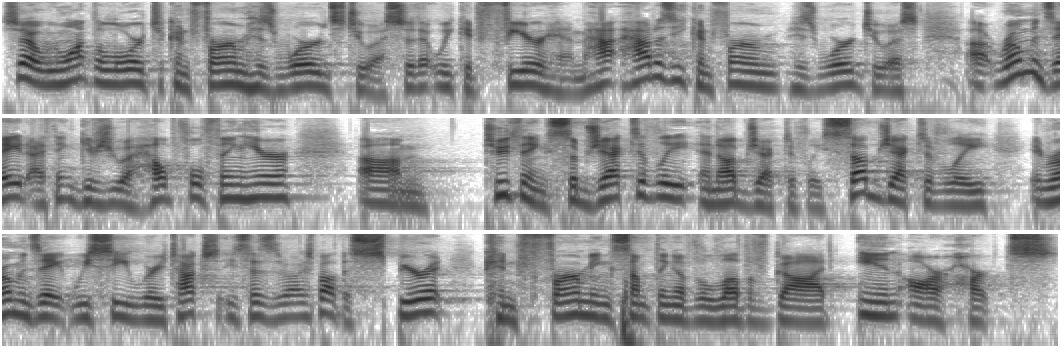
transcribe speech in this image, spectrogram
So we want the Lord to confirm his words to us so that we could fear him. How, how does he confirm his word to us? Uh, Romans 8, I think, gives you a helpful thing here. Um, two things, subjectively and objectively. Subjectively, in Romans 8, we see where he talks, he says about the Spirit confirming something of the love of God in our hearts.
